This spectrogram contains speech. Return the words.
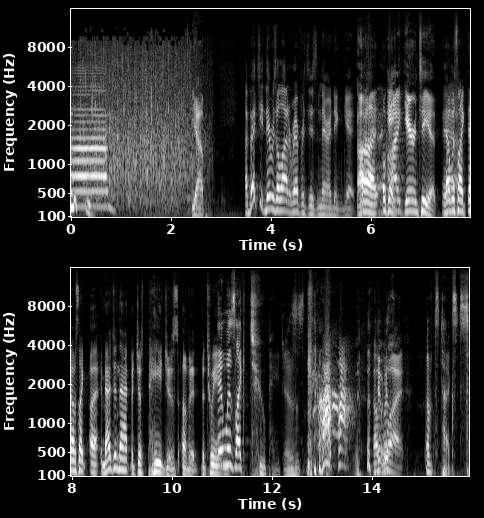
you, Tom. Tom. Yep. I bet you there was a lot of references in there I didn't get. Uh, okay. I guarantee it. That was like that was like uh, imagine that, but just pages of it between. It was like two pages of it was- what? Of texts.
